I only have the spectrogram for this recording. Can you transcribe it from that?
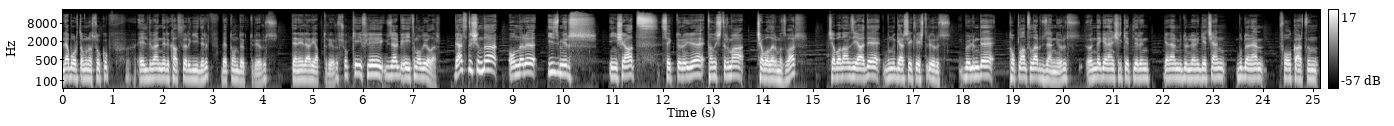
lab ortamına sokup eldivenleri kasları giydirip beton döktürüyoruz. Deneyler yaptırıyoruz. Çok keyifli güzel bir eğitim alıyorlar. Ders dışında onları İzmir inşaat sektörüyle tanıştırma çabalarımız var. Çabadan ziyade bunu gerçekleştiriyoruz. Bölümde toplantılar düzenliyoruz. Önde gelen şirketlerin genel müdürlerini geçen bu dönem Folkart'ın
